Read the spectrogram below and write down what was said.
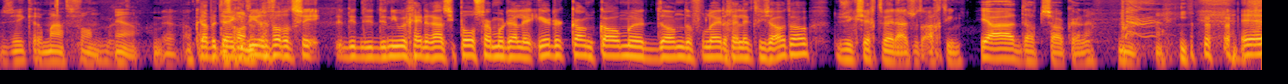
Een zekere mate van. Ja. Oké. Dat betekent in ieder geval dat ze de, de, de nieuwe generatie Polestar modellen eerder kan komen dan de volledige elektrische auto. Dus ik zeg 2018. Ja, dat zou kunnen. Eh,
